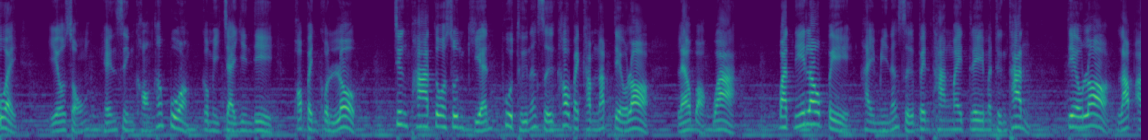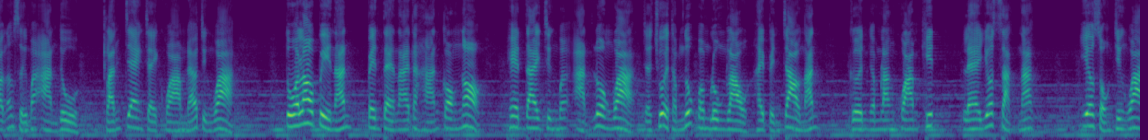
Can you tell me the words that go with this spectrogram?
ด้วย เอียวสงเห็นสิ่งของทั้งปวงก็มีใจยินดี เพราะเป็นคนโลภจึงพาตัวซุนเขียนผู้ถือหนังสือเข้าไปคำนับเตียวล่อ แล้วบอกว่า บัดนี้เล่าปีให้มีหนังสือเป็นทางไมตรีมาถึงท่าน เตียวล่อรับเอาหนังสือมาอ่านดูคลันแจ้งใจความแล้วจึงว่า ตัวเล่าปีนั้นเป็นแต่นายทหารกองนอก เหตุใดจึงบังอาจล่วงว่าจะช่วยทำนุบำรุงเราให้เป็นเจ้านั้น เกินกำลังความคิดและยศศักดิ์นัก เอียวสงจึงว่า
